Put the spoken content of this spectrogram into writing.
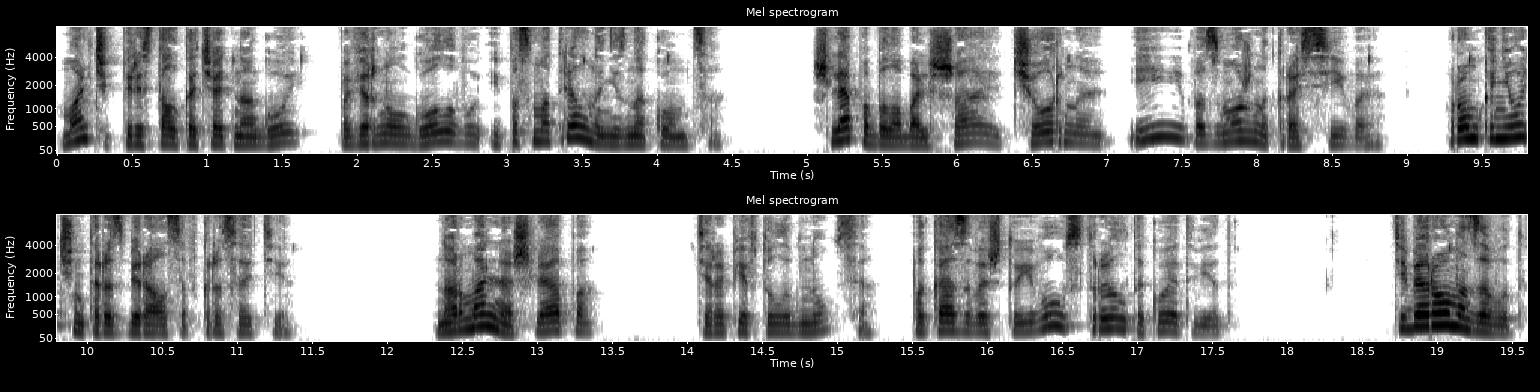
Мальчик перестал качать ногой, повернул голову и посмотрел на незнакомца. Шляпа была большая, черная и, возможно, красивая. Ромка не очень-то разбирался в красоте. «Нормальная шляпа», — терапевт улыбнулся, показывая, что его устроил такой ответ. «Тебя Рома зовут?»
